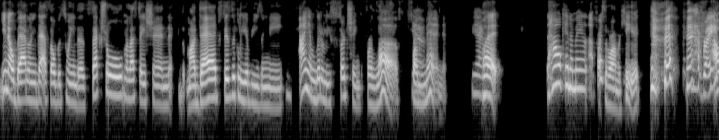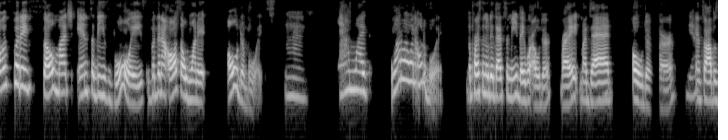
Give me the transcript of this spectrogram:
you know, battling that. So between the sexual molestation, my dad physically abusing me, mm. I am literally searching for love from yeah. men. Yeah. But how can a man? Uh, first of all, I'm a kid. yeah, right. I was putting so much into these boys, but then I also wanted older boys. Mm. And I'm like, why do I want an older boy? The person who did that to me, they were older, right? My dad, older. Yeah. And so I was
